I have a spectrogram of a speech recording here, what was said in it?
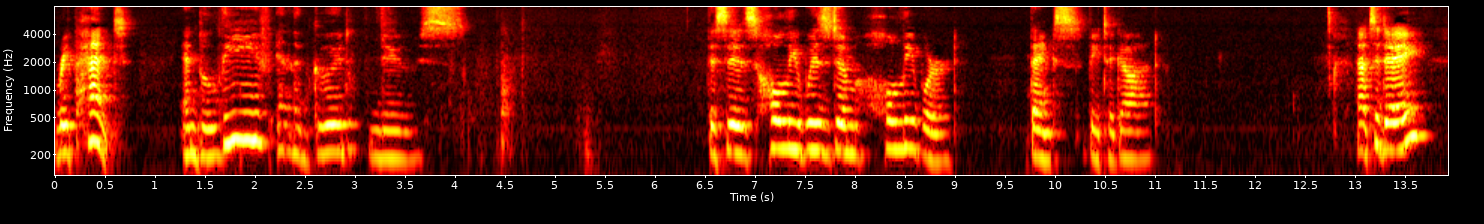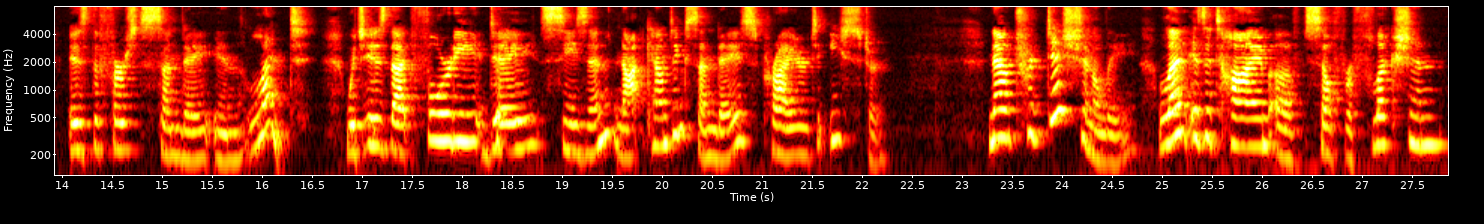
Repent and believe in the good news. This is Holy Wisdom, Holy Word. Thanks be to God. Now, today is the first Sunday in Lent, which is that 40 day season, not counting Sundays, prior to Easter. Now, traditionally, Lent is a time of self reflection,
